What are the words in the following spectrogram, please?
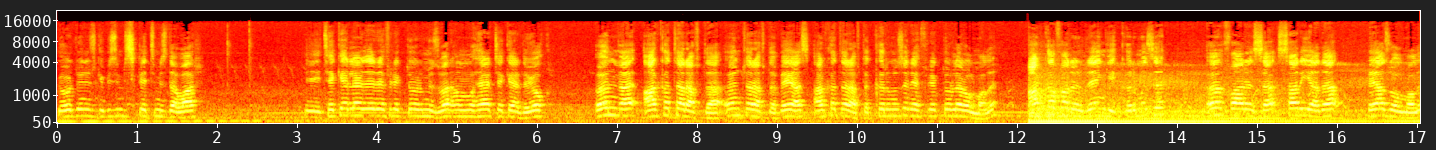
Gördüğünüz gibi bizim bisikletimizde var. E, tekerlerde reflektörümüz var ama her tekerde yok. Ön ve arka tarafta, ön tarafta beyaz, arka tarafta kırmızı reflektörler olmalı. Arka farın rengi kırmızı, ön farın ise sarı ya da beyaz olmalı.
